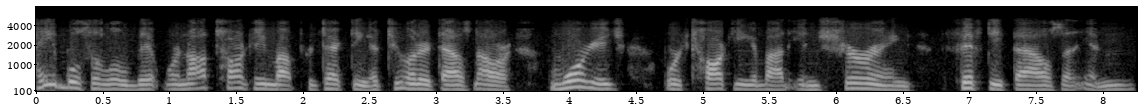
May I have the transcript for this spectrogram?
tables a little bit. We're not talking about protecting a $200,000 mortgage. We're talking about ensuring 50000 in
